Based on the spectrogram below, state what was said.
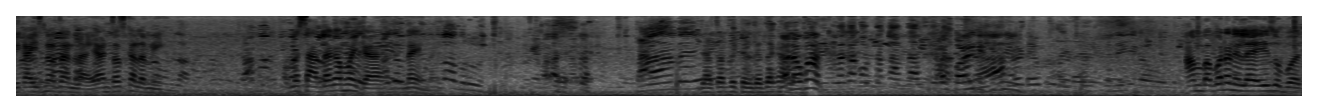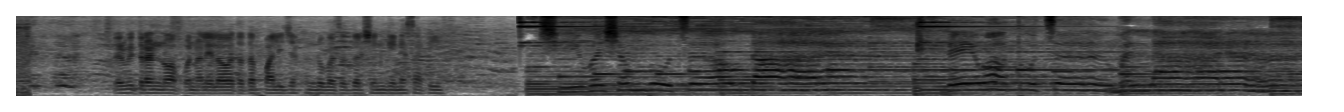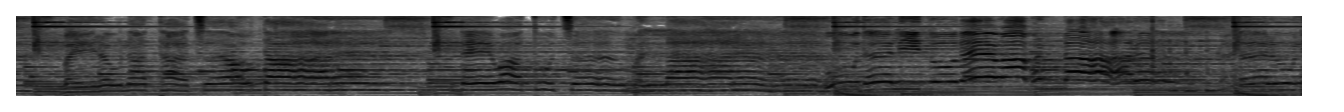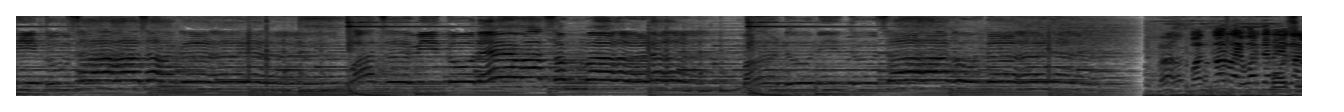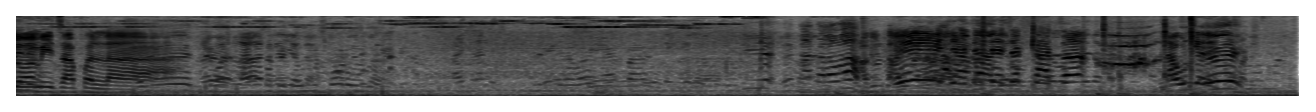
मी काहीच नव्हतं आणला यांचाच खाल्ला मी. आपला साधा काम आहे का? नाही नाही. ज्याचा भेटेल त्याचा खा आंबा पण आणलेला आहे सोबत तर मित्रांनो आपण आलेलो आहोत आता पालीच्या खंडोबाचं दर्शन घेण्यासाठी. शिवशंभूच अवतार देवा तूच मल्हार भैरवनाथाच अवतार. देवा तूच मल्हार. उधली तो देवा भंडार. करुणी तुझा जागर. वाजवी तो देवा संबळ. मांडूनी तुझा गोंधळ. पोचलो आम्ही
